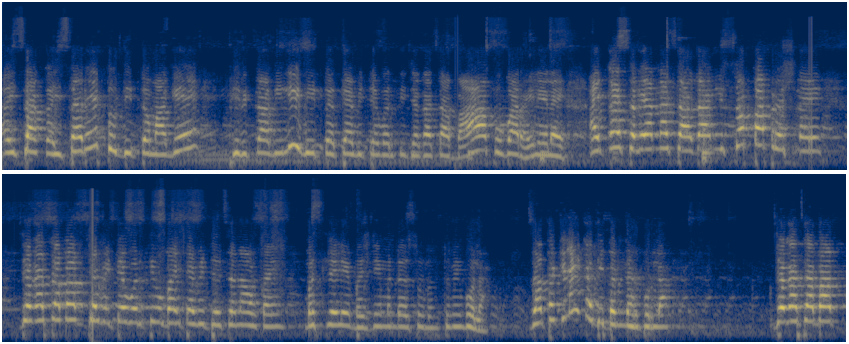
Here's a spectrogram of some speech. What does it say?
ऐसा कैसा रे तू दित मागे? फिरकाविली विट त्या विटेवरती जगाचा बाप उभा राहिलेला आहे. ऐका सगळ्यांना साधा आणि सोपा प्रश्न आहे. जगाचा बाप ज्या विटेवरती उभा आहे त्या विटेचं नाव काय? बसलेले भजनी मंडळ सोडून तुम्ही बोला. जाता की नाही कधी पंढरपूरला? जगाचा बाप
